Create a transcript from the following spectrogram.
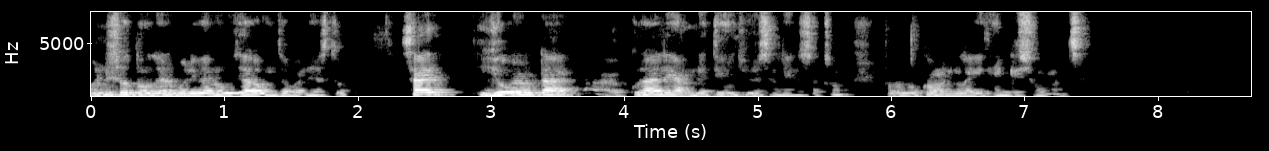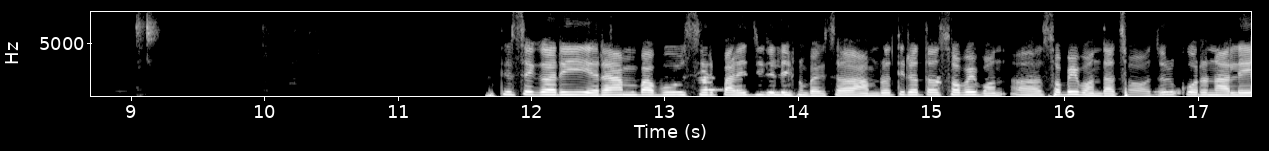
भन्ने सोध्नु हुँदैन भोलि बिहान उज्यालो हुन्छ भने जस्तो। सायद यो एउटा कुराले हामीले त्यो इन्सपिरेसन लिन सक्छौँ। तपाईँको कमेन्टको लागि थ्याङ्क यू सो मच त्यसै गरी रामबाबु सिरपारेजीले लेख्नु भएको छ हाम्रोतिर त सबै भन् सबैभन्दा छ। हजुर कोरोनाले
